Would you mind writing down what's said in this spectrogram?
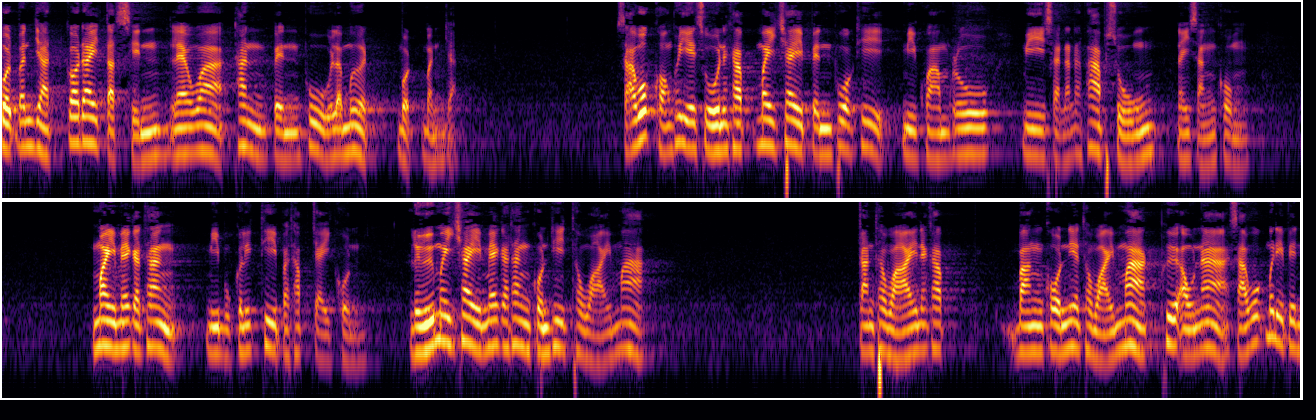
บทบัญญัติก็ได้ตัดสินแล้วว่าท่านเป็นผู้ละเมิดบทบัญญัติ สาวกของพระเยซูนะครับไม่ใช่เป็นพวกที่มีความรู้ มีสถานภาพสูงในสังคม ไม่แม้กระทั่งมีบุคลิกที่ประทับใจคน หรือไม่ใช่แม้กระทั่งคนที่ถวายมาก การถวายนะครับ บางคนเนี่ยถวายมากเพื่อเอาหน้า สาวกไม่ได้เป็น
